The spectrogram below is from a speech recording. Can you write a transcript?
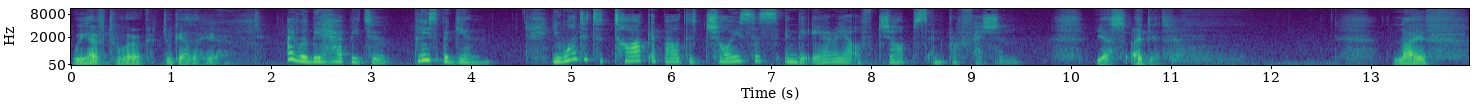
We have to work together here. I will be happy to. Please begin. You wanted to talk about the choices in the area of jobs and profession. Yes, I did. Life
